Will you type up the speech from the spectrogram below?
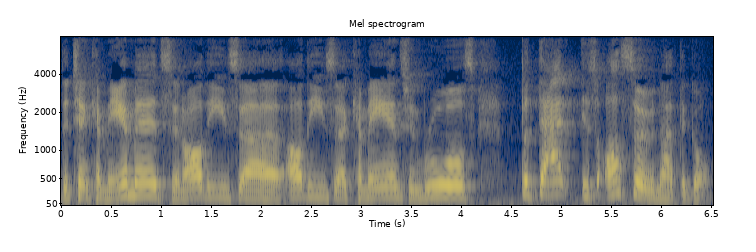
the Ten Commandments and all these uh, all these uh, commands and rules, but that is also not the goal.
